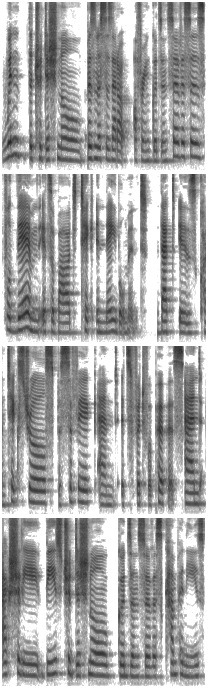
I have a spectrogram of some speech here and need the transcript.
when the traditional businesses that are offering goods and services, for them, it's about tech enablement that is contextual, specific, and it's fit for purpose. And actually, these traditional goods and service companies,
